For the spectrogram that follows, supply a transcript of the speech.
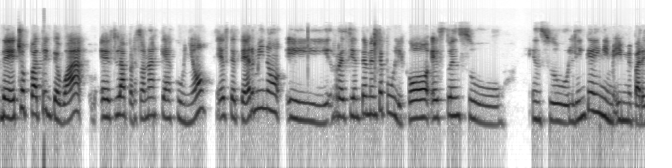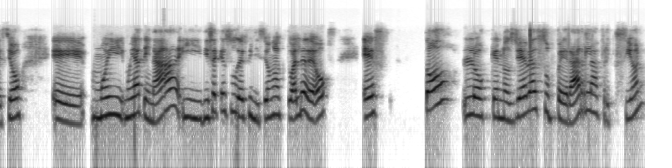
De hecho, Patrick Debois es la persona que acuñó este término y recientemente publicó esto en su, en su LinkedIn y, me pareció eh, muy, muy atinada y dice que su definición actual de DevOps es todo lo que nos lleve a superar la fricción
